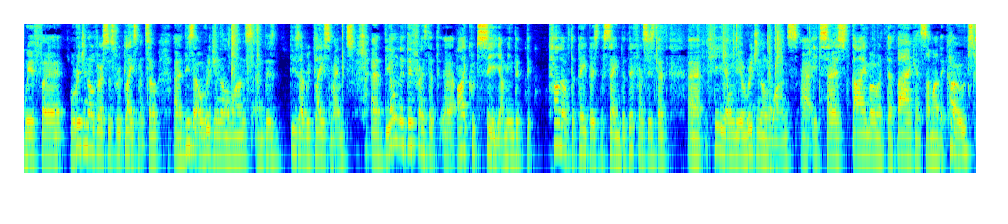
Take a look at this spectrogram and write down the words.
with uh, original versus replacement. So uh, these are original ones and this, these are replacements. And the only difference that uh, I could see, I mean, the, the color of the paper is the same. The difference is that uh, here on the original ones, uh, it says Dymo at the back and some other codes.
